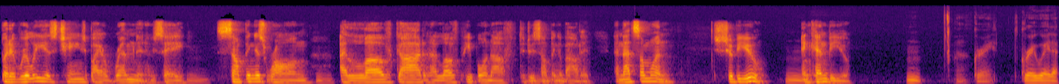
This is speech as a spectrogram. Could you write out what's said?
but it really is changed by a remnant who say mm. something is wrong. Mm. I love God and I love people enough to do something about it, and that someone should be you mm. and can be you. Oh, great, great way to.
